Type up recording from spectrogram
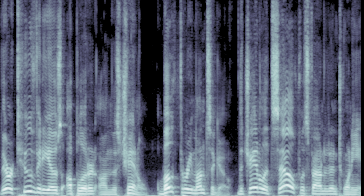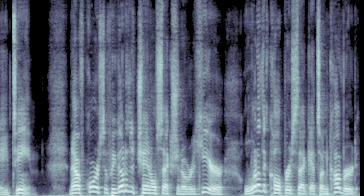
There are two videos uploaded on this channel, both three months ago. The channel itself was founded in 2018. Now, of course, if we go to the channel section over here, one of the culprits that gets uncovered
